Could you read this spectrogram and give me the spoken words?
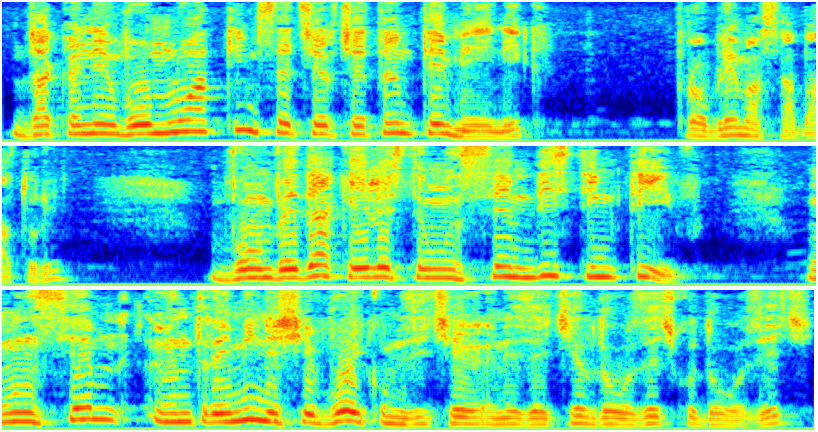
Dacă ne vom lua timp să cercetăm temeinic problema sabatului, vom vedea că el este un semn distinctiv, un semn între mine și voi, cum zice în Ezechiel 20 cu 20,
